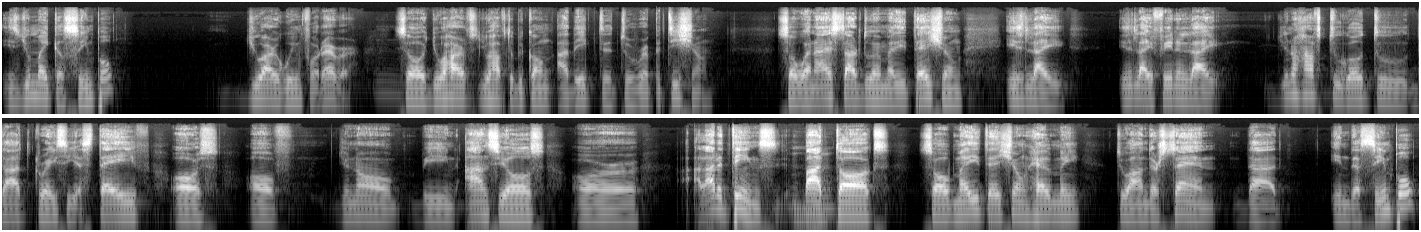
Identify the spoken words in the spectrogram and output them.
is you make it simple you are win forever so you have you have to become addicted to repetition so when I start doing meditation, it's like it's like feeling like you don't have to go to that crazy state or of you know being anxious or a lot of things, bad talks. So meditation helped me to understand that in the simple,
